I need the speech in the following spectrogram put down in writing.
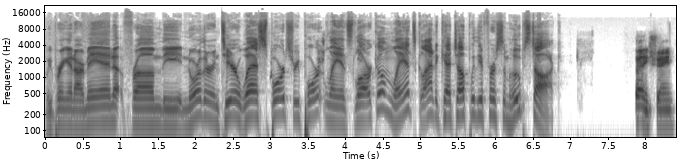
we bring in our man from the Northern Tier West Sports Report, Lance Larkham. Lance, glad to catch up with you for some hoops talk. Thanks, Shane.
